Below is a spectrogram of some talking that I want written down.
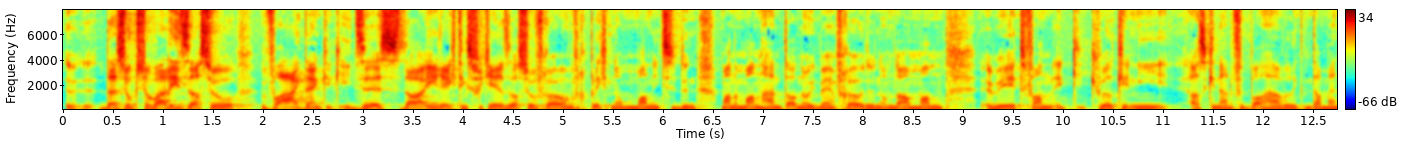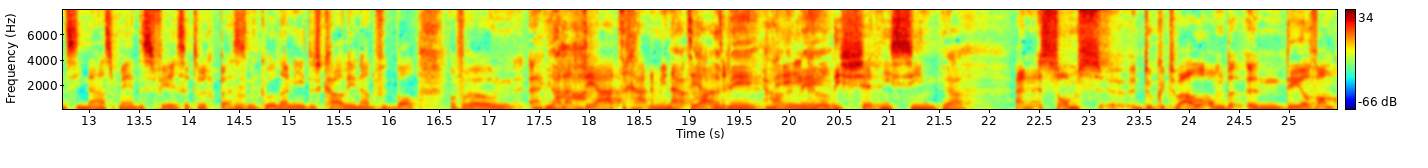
eh, dat is ook zo wel iets dat zo vaak, denk ik, iets is dat inrichtingsverkeer is, dat zo vrouwen verplichten om een man iets te doen, maar een man gaat dat nooit bij een vrouw doen, omdat een man weet van, ik, ik wil het niet, als ik naar de voetbal ga, wil ik dat mensen die naast mij de sfeer zitten verpesten. Ik wil dat niet, dus ik ga alleen naar de voetbal. Maar vrouwen, eh, ik Ja. ga naar het theater, ga er mee naar Ja, er theater. mee, nee, mee. ik wil die shit niet zien. Ja. En soms eh, doe ik het wel om de, een deel van...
